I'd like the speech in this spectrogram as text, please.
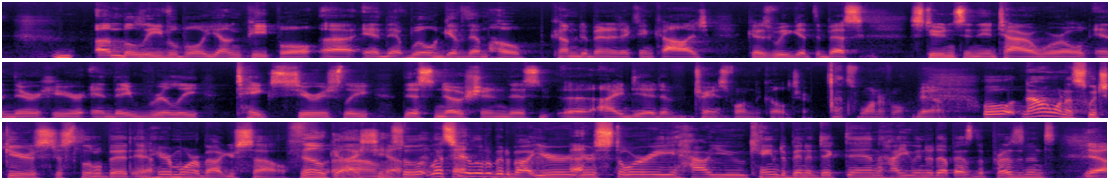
unbelievable young people, uh, and that will give them hope, come to Benedictine College because we get the best students in the entire world and they're here and they really take seriously this notion, this uh, idea to transform the culture. That's wonderful. Yeah. Well, now I want to switch gears just a little bit and yeah. hear more about yourself. Oh gosh. Um, yeah. So let's hear a little bit about your your story, how you came to Benedictine, how you ended up as the president. Yeah.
